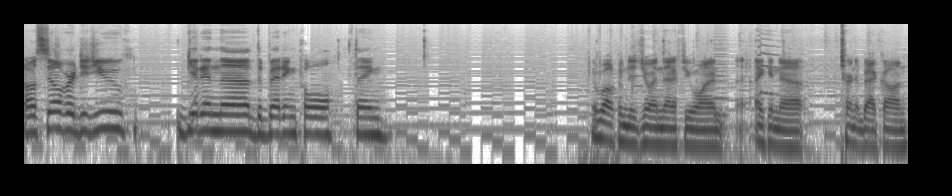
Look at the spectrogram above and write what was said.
Oh, Silver, did you get in the the betting pool thing? You're welcome to join that if you wanted. I can uh, turn it back on.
